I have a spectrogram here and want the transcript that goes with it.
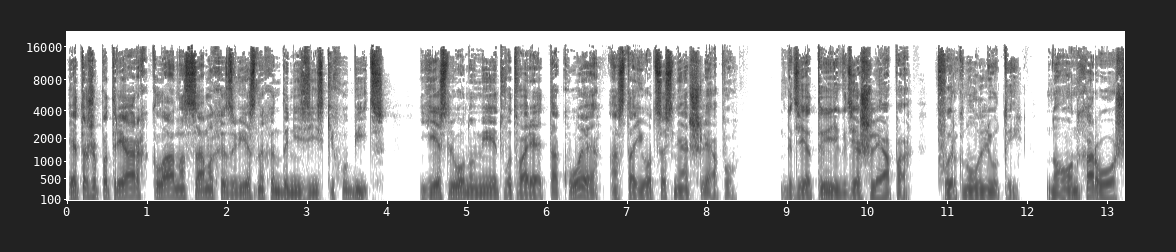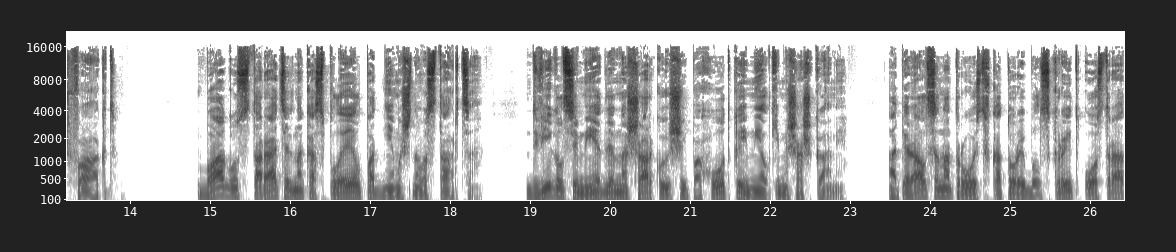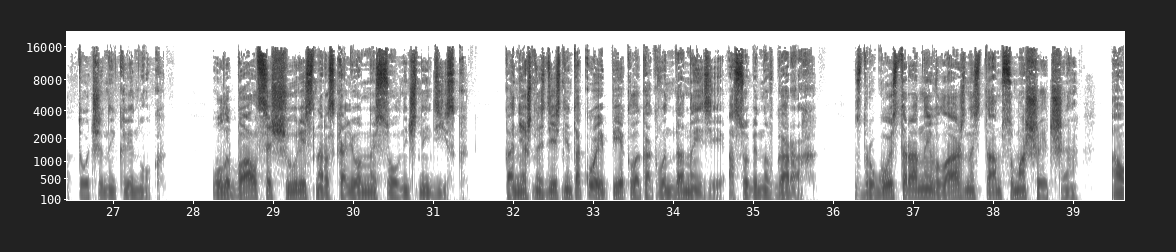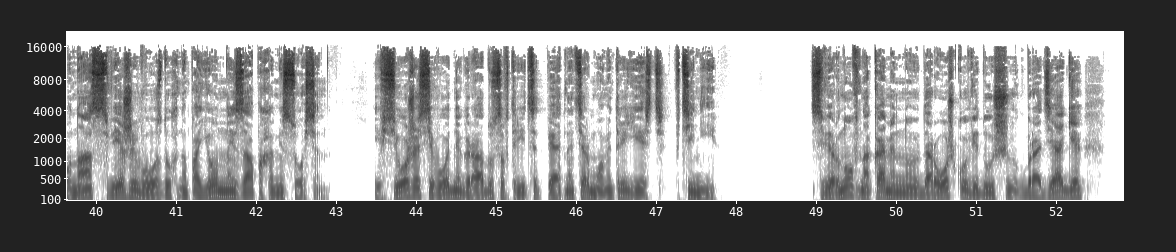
«Это же патриарх клана самых известных индонезийских убийц. Если он умеет вытворять такое, остается снять шляпу». «Где ты и где шляпа?» — фыркнул Лютый. «Но он хорош, факт». Багус старательно косплеил под немощного старца. Двигался медленно, шаркающей походкой, мелкими шажками. Опирался на трость, в которой был скрыт остро отточенный клинок. Улыбался, щурясь на раскаленный солнечный диск. Конечно, здесь не такое пекло, как в Индонезии, особенно в горах. С другой стороны, влажность там сумасшедшая, а у нас свежий воздух, напоенный запахами сосен. И все же сегодня градусов 35 на термометре есть, в тени. Свернув на каменную дорожку, ведущую к бродяге,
